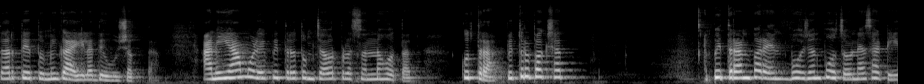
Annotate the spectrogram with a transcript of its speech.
तर ते तुम्ही गायीला देऊ शकता. आणि यामुळे पित्र तुमच्यावर प्रसन्न होतात. कुत्रा पितृपक्षात पित्रांपर्यंत भोजन पोहोचवण्यासाठी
